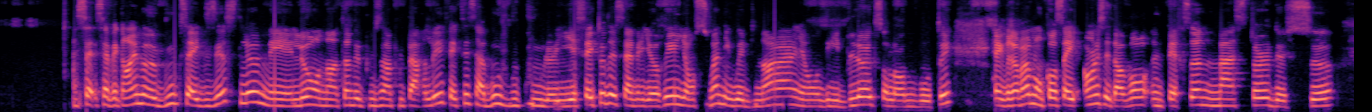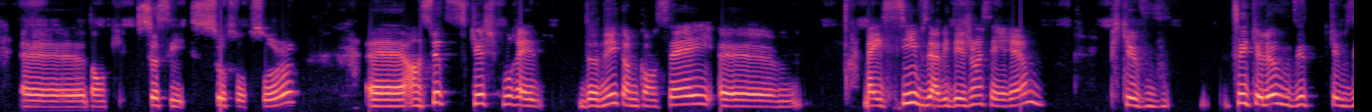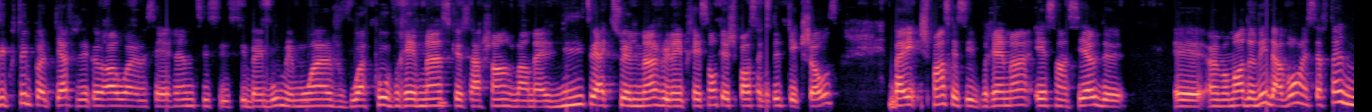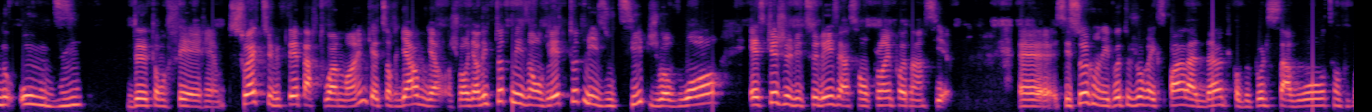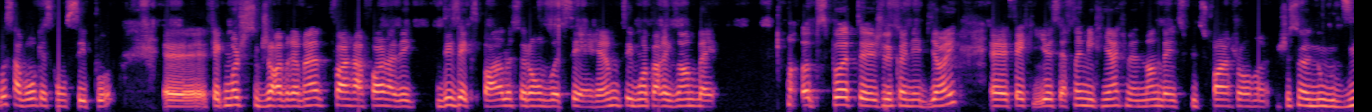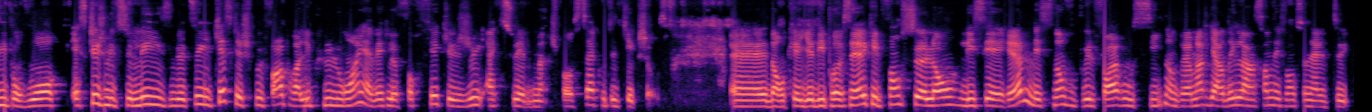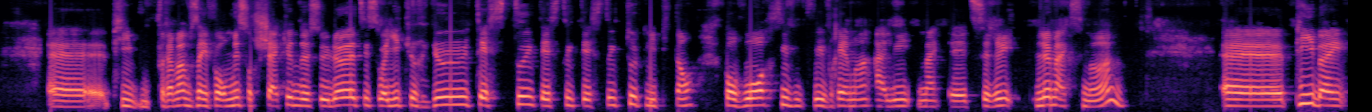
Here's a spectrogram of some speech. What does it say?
ça, fait quand même un bout que ça existe, là, mais là, on entend de plus en plus parler. Fait que, ça bouge beaucoup. Là. Ils essayent tout de s'améliorer. Ils ont souvent des webinaires, ils ont des blogs sur leurs nouveautés. Fait que vraiment, mon conseil un, c'est d'avoir une personne master de ça. Euh, donc, ça, c'est sûr, sûr, sûr. Euh, ensuite, ce que je pourrais donner comme conseil, euh, ben, si vous avez déjà un CRM, puis que vous sais, que là, vous dites que vous écoutez le podcast, vous dites que, ah ouais, un CRM, c'est bien beau, mais moi, je vois pas vraiment ce que ça change dans ma vie. Tu actuellement, j'ai l'impression que je passe à côté de quelque chose. Ben, je pense que c'est vraiment essentiel de, euh, à un moment donné, d'avoir un certain audit de ton CRM. Soit tu le fais par toi-même, que tu regardes, je vais regarder tous mes onglets, tous les outils, puis je vais voir est-ce que je l'utilise à son plein potentiel. Euh, c'est sûr qu'on n'est pas toujours expert là-dedans, puis qu'on peut pas le savoir. On peut pas savoir qu'est-ce qu'on sait pas. Euh, fait que moi, je suggère vraiment de faire affaire avec des experts selon votre CRM. sais, moi, par exemple, ben HubSpot, euh, je le connais bien. Euh, fait qu'il y a certains de mes clients qui me demandent, ben, tu peux-tu faire genre juste un audit pour voir est-ce que je l'utilise, qu'est-ce que je peux faire pour aller plus loin avec le forfait que j'ai actuellement? Je passe à côté de quelque chose. Euh, donc, il y a des professionnels qui le font selon les CRM, mais sinon, vous pouvez le faire aussi. Donc, vraiment regarder l'ensemble des fonctionnalités. Euh, puis vraiment vous informer sur chacune de ceux-là. Soyez curieux, testez, testez, testez toutes les pitons pour voir si vous pouvez vraiment aller euh, tirer le maximum. Euh, puis ben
